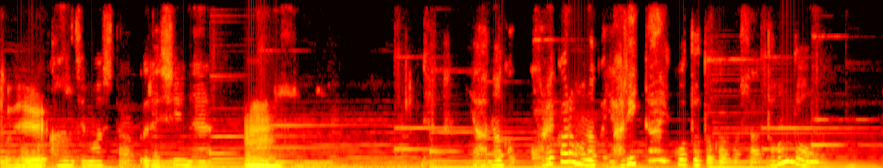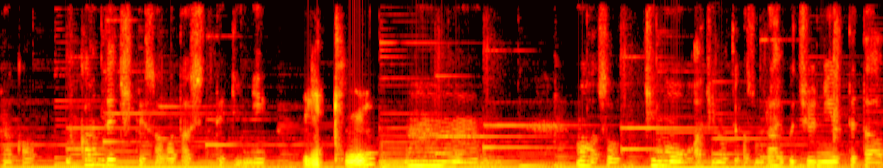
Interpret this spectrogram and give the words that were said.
当に。感じました嬉しいねうん。いやなんかこれからもなんかやりたいこととかがさどんどんなんか浮かんできてさ私的におっとうんまあそう昨日あ昨日っていうかそのライブ中に言ってた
